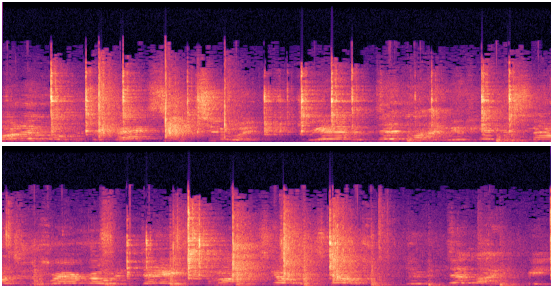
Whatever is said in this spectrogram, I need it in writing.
Come on, everyone, put the backseat to it. We gotta have a deadline. We have to get this metal to the railroad in days. Come on, let's go, let's go. We have a deadline to meet.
